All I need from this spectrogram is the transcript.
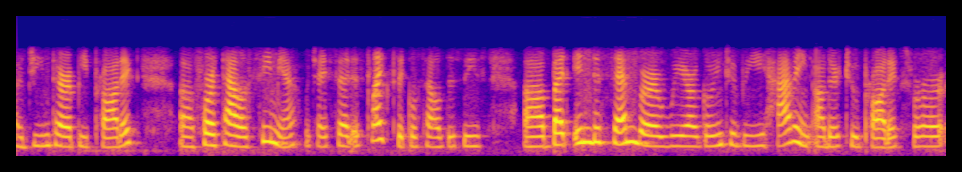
a gene therapy product uh, for thalassemia, which I said is like sickle cell disease. Uh, but in December, we are going to be having other two products for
